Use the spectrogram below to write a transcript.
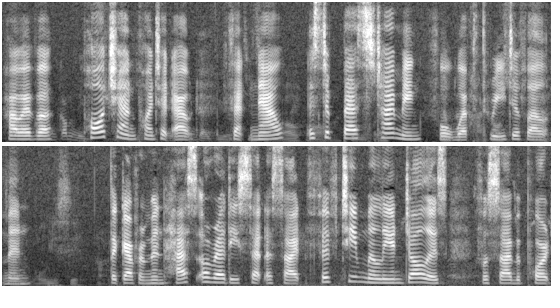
However, Paul Chan pointed out that now is the best timing for Web3 development. The government has already set aside $50 million for Cyberport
